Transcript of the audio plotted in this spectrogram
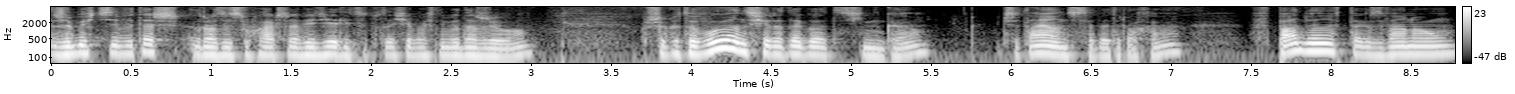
Żebyście wy też, drodzy słuchacze, wiedzieli, co tutaj się właśnie wydarzyło. Przygotowując się do tego odcinka, czytając sobie trochę, wpadłem w tak zwaną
